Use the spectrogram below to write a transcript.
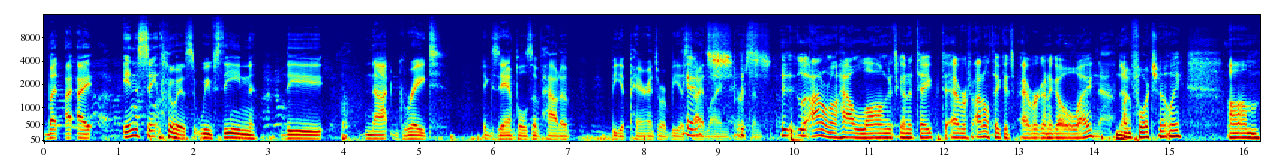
But I, I in St. Louis, we've seen the not great examples of how to be a parent or be a Yeah, sideline it's- person. it's- it- I don't know how long it's going to take to ever. I don't think it's ever going to go away. Nah. No. Unfortunately. Um,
